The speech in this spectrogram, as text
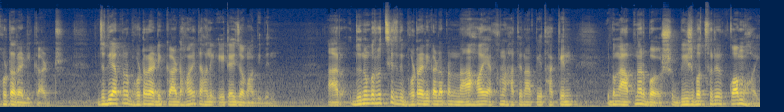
ভোটার আইডি কার্ড। যদি আপনার ভোটার আইডি কার্ড হয়, তাহলে এটাই জমা দিবেন। আর দুই নম্বর হচ্ছে যদি ভোটার আইডি কার্ড আপনার না হয় এখনও হাতে না পেয়ে থাকেন এবং আপনার বয়স বিশ বছরের কম হয়,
